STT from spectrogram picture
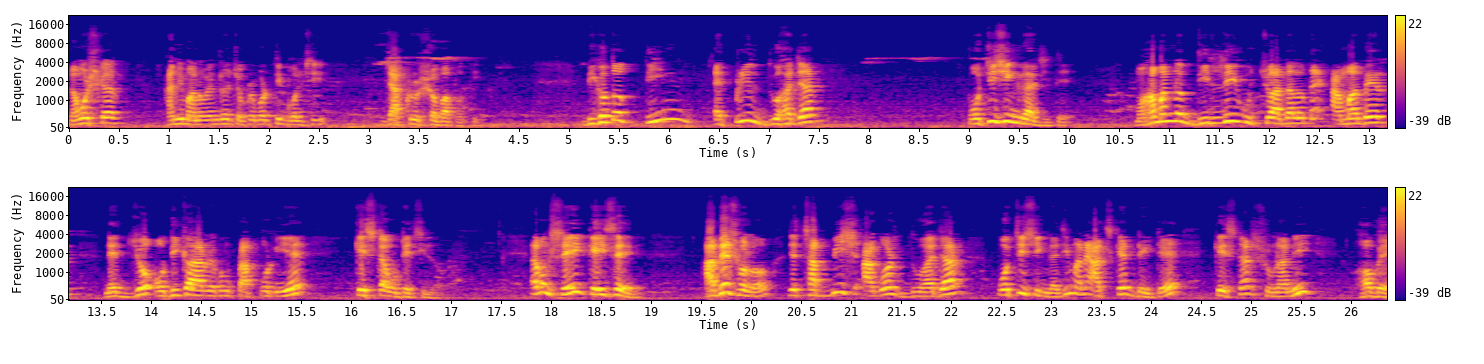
নমস্কার, আমি মানবেন্দ্র চক্রবর্তী বলছি জাকরুর সভাপতি। বিগত তিন এপ্রিল দু হাজার পঁচিশ ইংরাজিতে মহামান্য দিল্লি উচ্চ আদালতে আমাদের ন্যায্য অধিকার এবং প্রাপ্য নিয়ে কেসটা উঠেছিল। এবং সেই কেসে আদেশ হলো যে ছাব্বিশ আগস্ট দু হাজার পঁচিশ ইংরাজি মানে আজকের ডেটে কেসটার শুনানি হবে।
